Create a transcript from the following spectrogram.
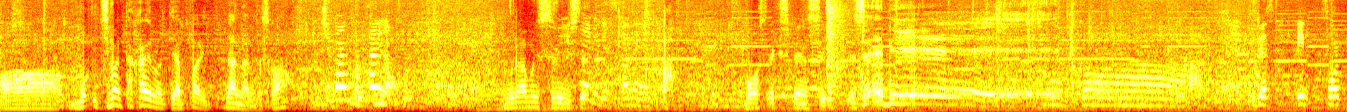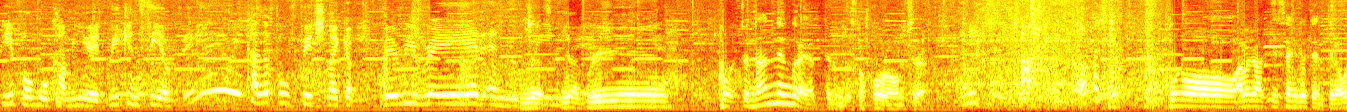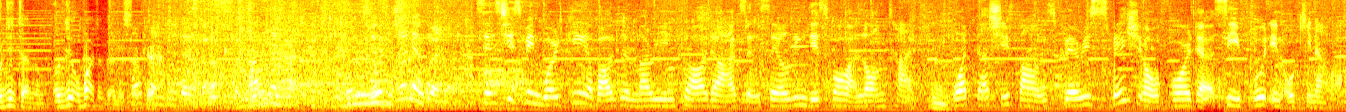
ああもう一番高いのってやっぱり何なんですか一番高いのグラムにするにして伊勢海老ですかね most expensive 伊勢海 Because in, for people who come here, we can see a very colorful fish, like a very red and 老 Yes, green. yeah, green もうじゃあ何年ぐらいやってるんですかこのお店にあ私この新垣鮮魚店ってのはおじいちゃんのおじいおばあちゃん誰でしたっけ時代から何年前40年ぐらい前 Since she's been working about the marine products and selling this for a long time, what does she found is very special for the seafood in Okinawa?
